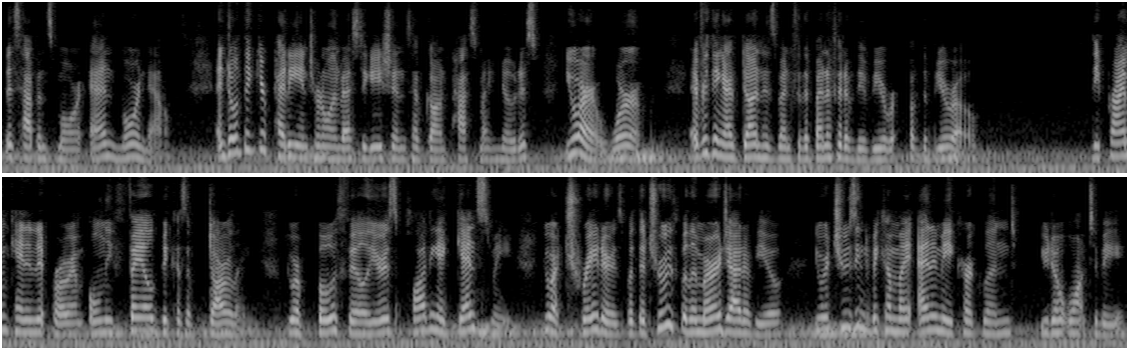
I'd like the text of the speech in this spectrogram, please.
This happens more and more now. And don't think your petty internal investigations have gone past my notice. You are a worm. Everything I've done has been for the benefit of the bureau. Of the bureau. The prime candidate program only failed because of Darling. You are both failures, plotting against me. You are traitors, but the truth will emerge out of you. You are choosing to become my enemy, Kirkland. You don't want to be.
